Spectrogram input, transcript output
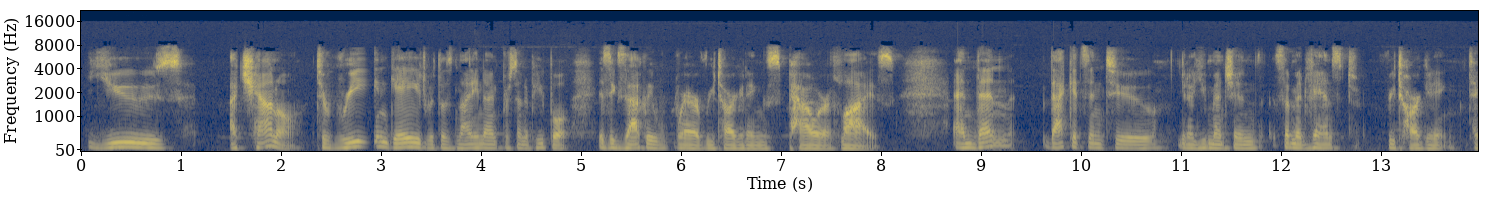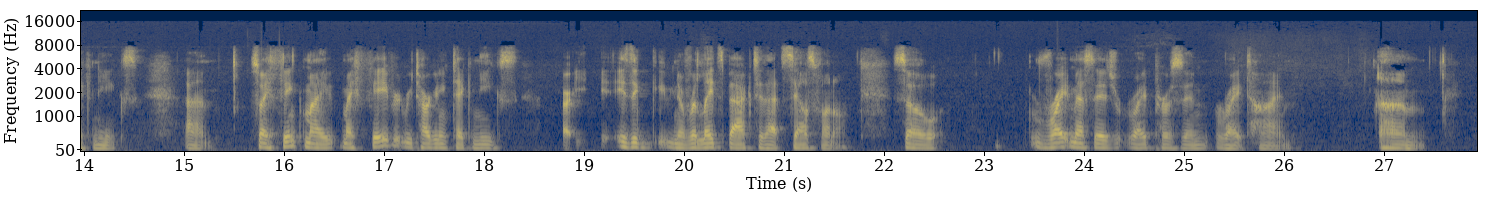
use a channel to re-engage with those 99% of people is exactly where retargeting's power lies. And then that gets into, you know, you mentioned some advanced retargeting techniques. Um, so I think my my favorite retargeting techniques are, is it you know relates back to that sales funnel. So right message, right person, right time. Um,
